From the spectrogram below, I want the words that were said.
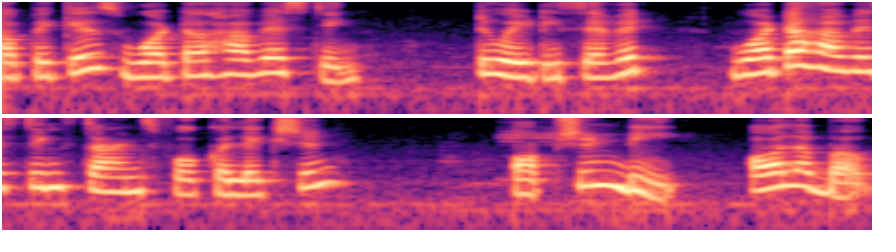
topic is water harvesting. 287. Water harvesting stands for collection. Option D. All above.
